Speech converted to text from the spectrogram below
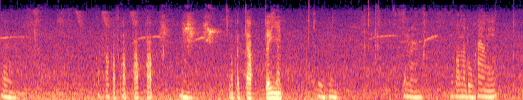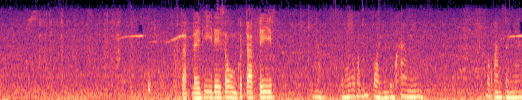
เออก็เข้ากับพับพับพับอืมแล้วก็จับจีบสูตรหนึ่งขึ้นมาแล้วก็มาดูข้างนี้ จับได้ที่ได้ส่งก็จับจีบอ่าแล้วก็ปล่อยมาดูข้างนี้ เพื่อความสวยงาม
